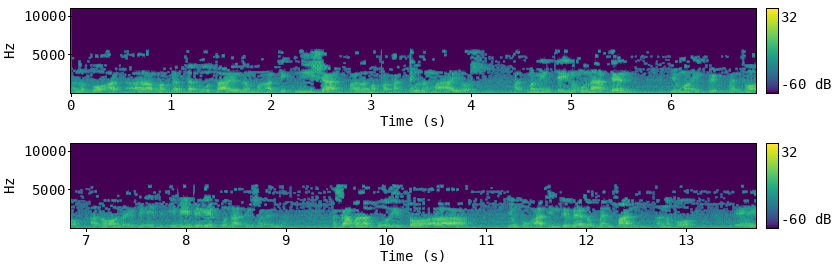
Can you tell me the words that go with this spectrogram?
Ano po, at ah, magdagdag ho tayo ng mga technician para mapatakbo ng maayos. At ma-maintain ho natin yung mga equipment ho, ano ho, na ibibigay po natin sa kanila. Kasama na po rito, ah, yung pong ating development fund, ano po, eh,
